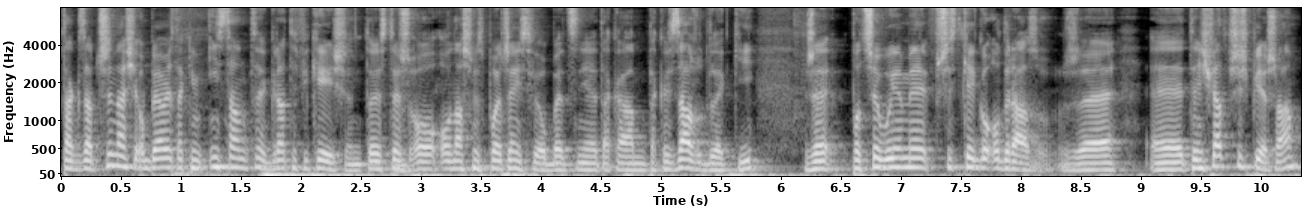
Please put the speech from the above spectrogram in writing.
tak zaczyna się objawiać takim instant gratification. To jest też o, o naszym społeczeństwie obecnie taka, taki zarzut lekki, że potrzebujemy wszystkiego od razu, że e, ten świat przyspiesza.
